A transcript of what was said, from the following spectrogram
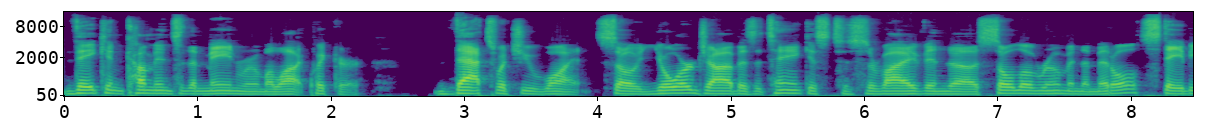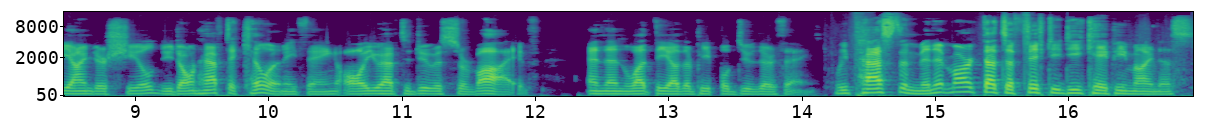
They can come into the main room a lot quicker. That's what you want. So your job as a tank is to survive in the solo room in the middle. Stay behind your shield. You don't have to kill anything. All you have to do is survive, and then let the other people do their thing. We passed the minute mark. That's a 50 DKP minus.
